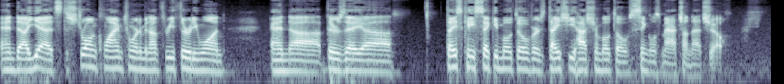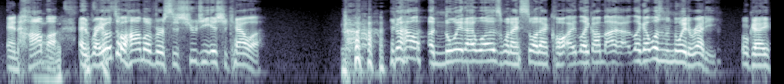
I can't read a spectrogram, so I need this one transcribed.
and uh, yeah, it's the Strong Climb tournament on 331, and uh, there's a uh, Daisuke Sekimoto versus Daichi Hashimoto singles match on that show, and Hama Oh, that's- and that's- Ryota Hama versus Shuji Ishikawa. you know how annoyed I was when I saw that call. I, like I'm I, like I wasn't annoyed already. Okay,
